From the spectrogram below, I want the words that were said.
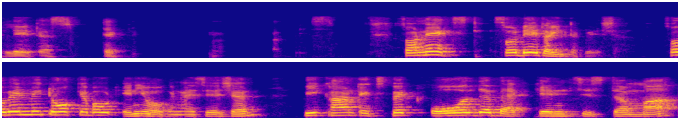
latest technologies. So next, so data integration. So when we talk about any organization, we can't expect all the backend system are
